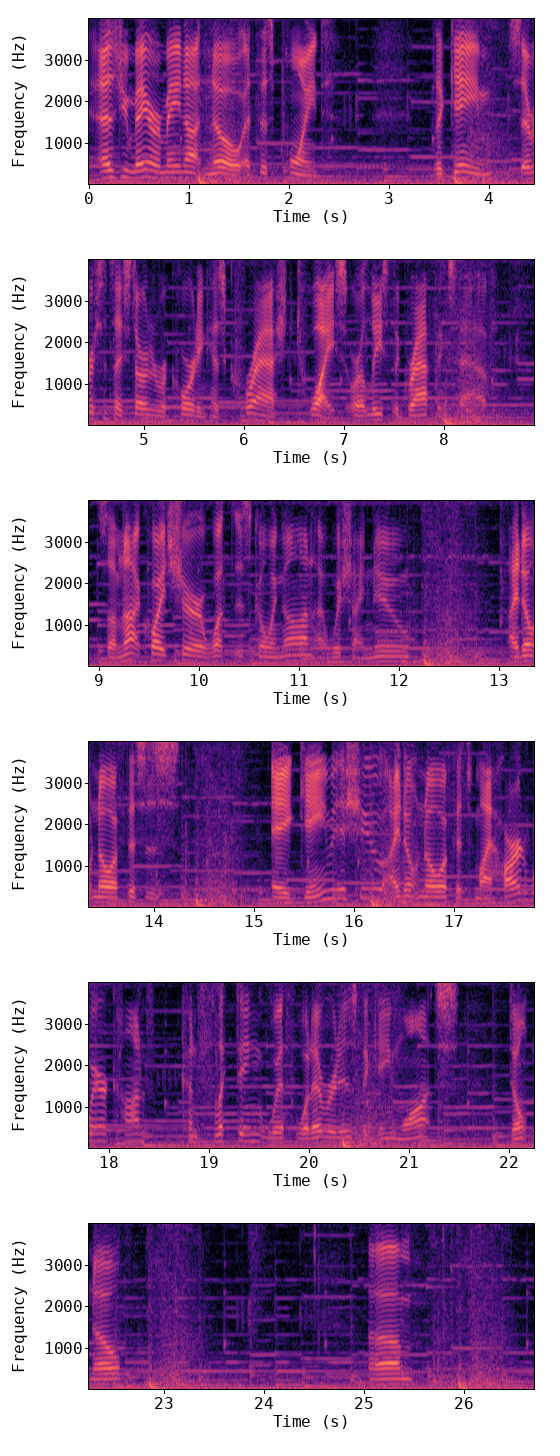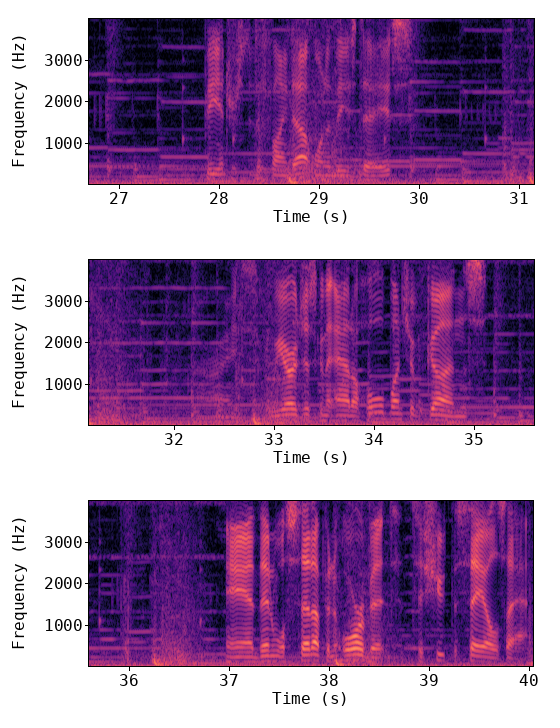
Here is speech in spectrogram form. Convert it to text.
as you may or may not know at this point, the game, ever since I started recording, has crashed twice, or at least the graphics have. So I'm not quite sure what is going on. I wish I knew. I don't know if this is a game issue. I don't know if it's my hardware conf conflicting with whatever it is the game wants. Don't know. Um, be interested to find out one of these days. Alright, we are just going to add a whole bunch of guns and then we'll set up an orbit to shoot the sails at.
